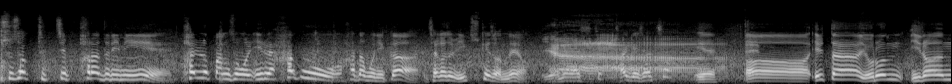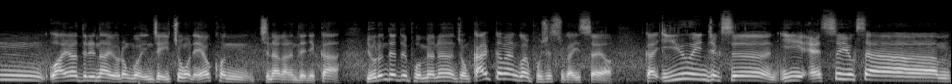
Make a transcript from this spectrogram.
추석 특집 파라드림이 파일럿 방송을 1회 하고 하다 보니까 제가 좀 익숙해졌네요. 안녕하시죠? 잘 계셨죠? 예. 어, 일단 요런 이런 와이어들이나 요런 거 이제 이쪽은 에어컨 지나가는 데니까 요런 데들 보면은 좀 깔끔한 걸 보실 수가 있어요. 그러니까 이유인즉슨 이 S63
